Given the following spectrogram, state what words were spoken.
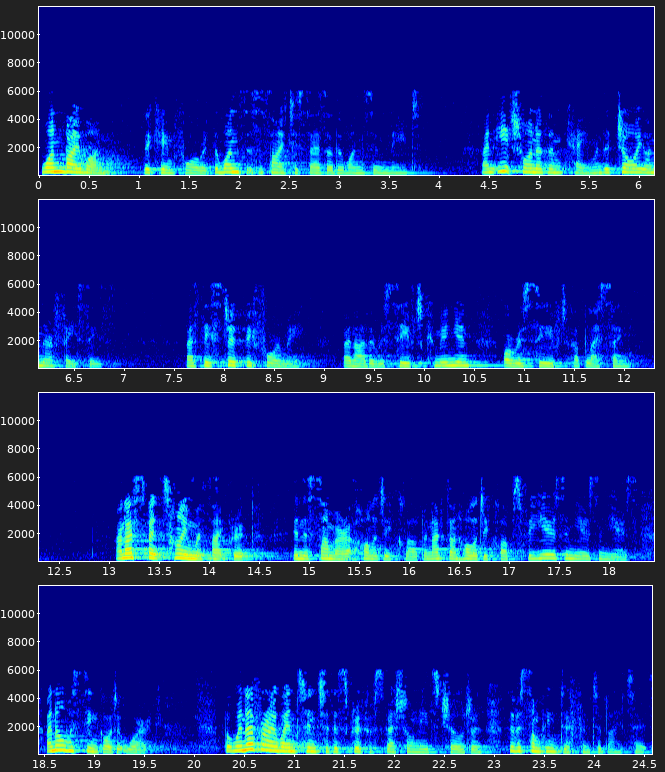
One by one, they came forward. The ones that society says are the ones in need. And each one of them came, and the joy on their faces as they stood before me and either received communion or received a blessing. And I've spent time with that group in the summer at Holiday Club, and I've done holiday clubs for years and years and years, and always seen God at work. But whenever I went into this group of special needs children, there was something different about it.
